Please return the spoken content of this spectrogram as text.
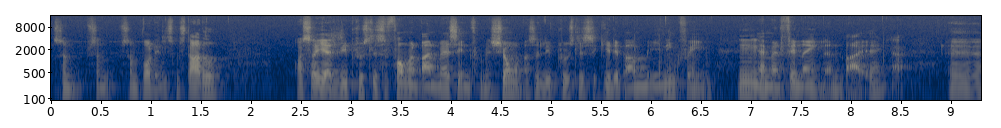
som, som, som, hvor det ligesom startede. Og så ja, lige pludselig så får man bare en masse information, og så lige pludselig så giver det bare mening for en, mm. at man finder en eller anden vej, ikke? Ja. Øh,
